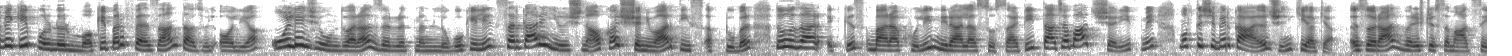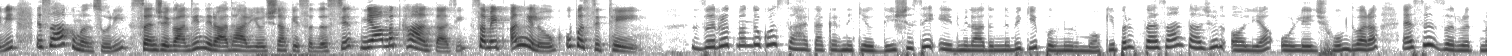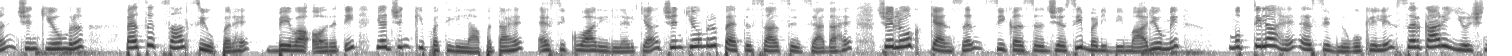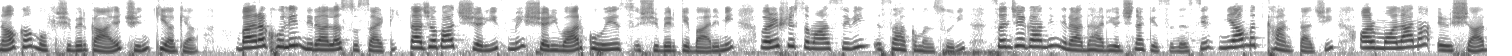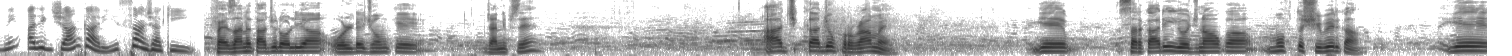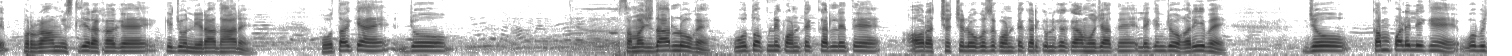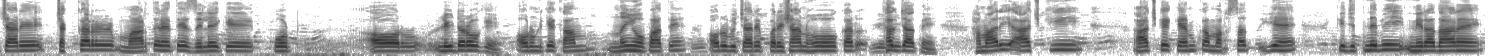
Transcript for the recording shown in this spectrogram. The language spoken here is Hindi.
नबी के पूर्ण मौके पर Faizan Tajul Auliya old age home द्वारा जरूरतमंद लोगों के लिए सरकारी योजनाओं का शनिवार 30 अक्टूबर 2021 बाराखोली निराला सोसाइटी ताजाबाद शरीफ में मुफ़्त शिविर का आयोजन किया गया। इस दौरान वरिष्ठ समाज सेवी इसहाक मंसूरी, संजय गांधी निराधार योजना के सदस्य नियामत खान ताजी समेत अन्य लोग उपस्थित थे। जरूरतमंदों को सहायता करने के उद्देश्य से ईद मिलाद नबी के पुरनूर मौके पर Faizan Tajul Auliya old age home द्वारा ऐसे जरूरतमंद जिनकी उम्र पैंसठ साल से ऊपर है, बेवा औरतें या जिनकी पति लापता है, ऐसी कुआरी लड़कियाँ जिनकी उम्र पैंतीस साल से ज़्यादा है, जो लोग कैंसर सीकल सेल जैसी बड़ी बीमारियों में मुब्तला है, ऐसे लोगों के लिए सरकारी योजनाओं का मुफ़्त शिविर का आयोजन किया गया। बाराखोली निराला सोसाइटी, ताजाबाद शरीफ में शनिवार को हुए इस शिविर के बारे में वरिष्ठ समाज सेवी इसहाक मंसूरी, संजय गांधी निराधार योजना के सदस्य नियामत खान ताजी और मौलाना इरशाद ने अधिक जानकारी साझा की। Faizan Tajul Auliya old age home के जानब से। आज का जो प्रोग्राम है, ये सरकारी योजनाओं का, मुफ़्त शिविर का, ये प्रोग्राम इसलिए रखा गया है कि जो निराधार हैं होता क्या है, जो समझदार लोग हैं, वो तो अपने कांटेक्ट कर लेते हैं और अच्छे अच्छे लोगों से कांटेक्ट करके उनका काम हो जाते हैं। लेकिन जो गरीब हैं, जो कम पढ़े लिखे हैं, वो बेचारे चक्कर मारते रहते हैं ज़िले के कोर्ट और लीडरों के और उनके काम नहीं हो पाते और वो बेचारे परेशान हो होकर थक जाते हैं। हमारी आज की, आज के कैंप का मकसद ये है कि जितने भी निराधार हैं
